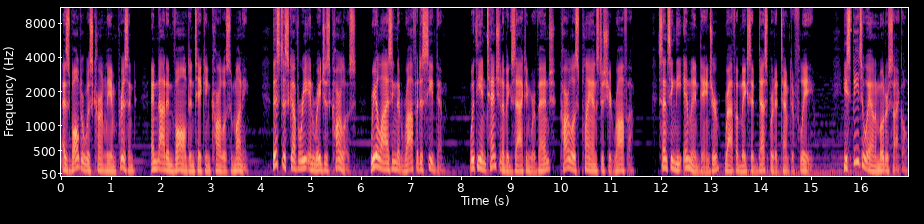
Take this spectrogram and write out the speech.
as Balder was currently imprisoned and not involved in taking Carlos' money. This discovery enrages Carlos, realizing that Rafa deceived him. With the intention of exacting revenge, Carlos plans to shoot Rafa. Sensing the imminent danger, Rafa makes a desperate attempt to flee. He speeds away on a motorcycle,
